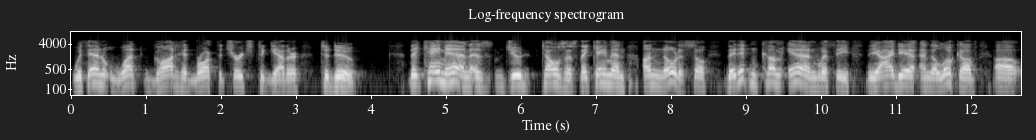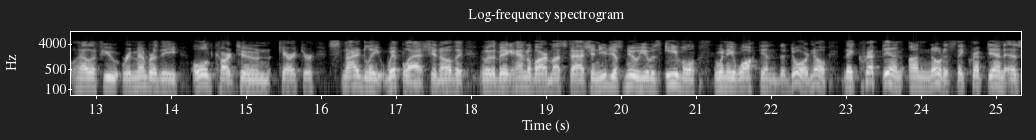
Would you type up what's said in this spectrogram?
within what God had brought the church together to do. They came in, as Jude tells us, they came in unnoticed. So they didn't come in with the, the idea and the look of, uh, well, if you remember the old cartoon character, Snidely Whiplash, you know, the, with a big handlebar mustache, and you just knew he was evil when he walked in the door. No, they crept in unnoticed. They crept in as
